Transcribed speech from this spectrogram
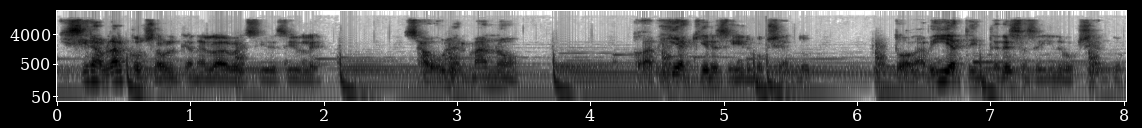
Quisiera hablar con Saúl Canelo Álvarez y decirle, Saúl, hermano, ¿todavía quieres seguir boxeando? ¿Todavía te interesa seguir boxeando?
